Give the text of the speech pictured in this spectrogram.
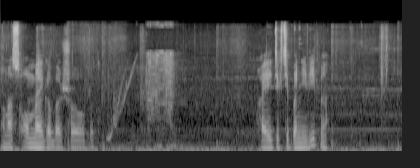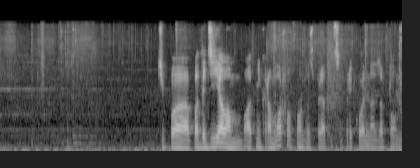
У нас омега большой опыт. А этих типа не видно? Типа под одеялом от некроморфов можно спрятаться. Прикольно, запомню.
